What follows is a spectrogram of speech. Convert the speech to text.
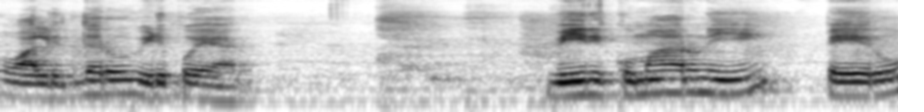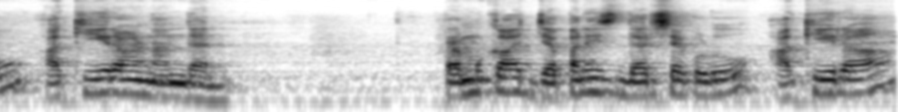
వాళ్ళిద్దరూ విడిపోయారు. వీరి కుమారుని పేరు అకీరా నందన్. ప్రముఖ జపనీస్ దర్శకుడు అకీరా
